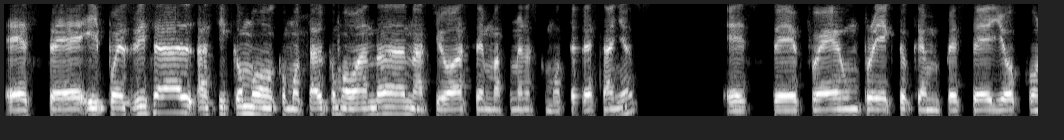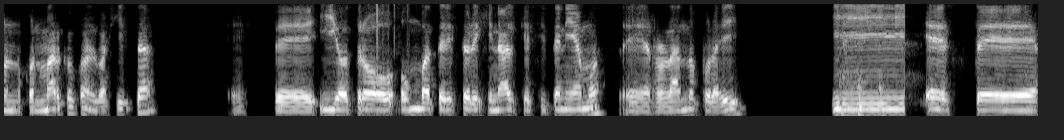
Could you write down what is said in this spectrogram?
este, y pues Visceral, así como, como tal, como banda, nació hace más o menos como tres años. Este, fue un proyecto que empecé yo con, con Marco, con el bajista este, y otro, un baterista original que sí teníamos, eh, Rolando por ahí. Y este,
